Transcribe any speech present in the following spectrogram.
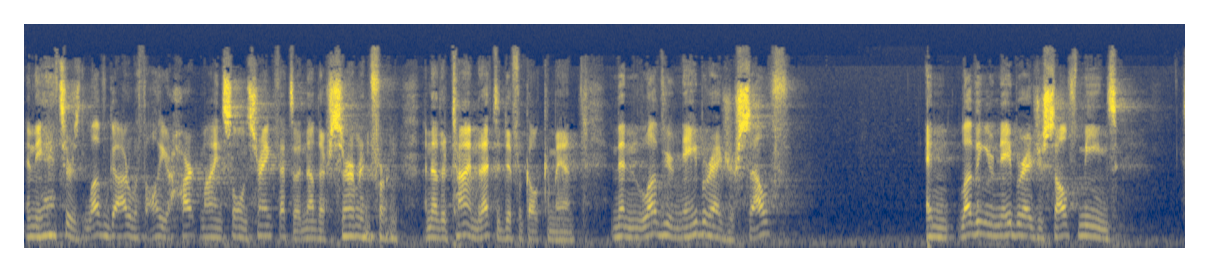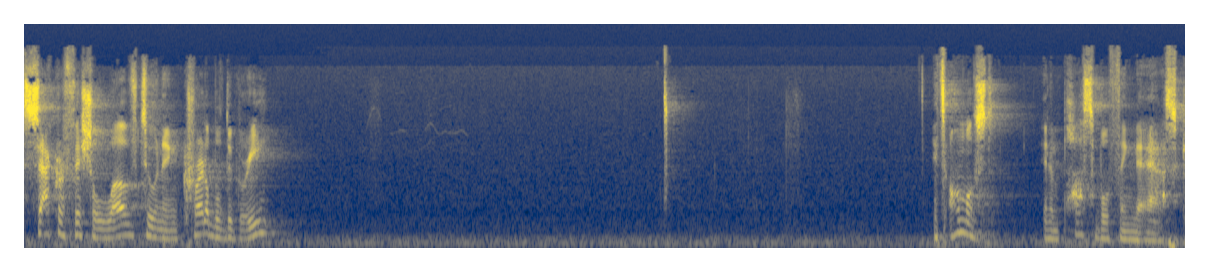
And the answer is love God with all your heart, mind, soul, and strength. That's another sermon for another time, but that's a difficult command. And then love your neighbor as yourself. And loving your neighbor as yourself means sacrificial love to an incredible degree. It's almost an impossible thing to ask.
